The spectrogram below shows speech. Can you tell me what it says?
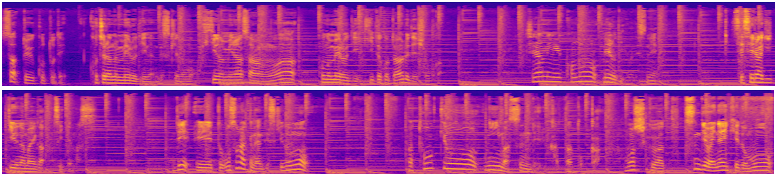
さあということでこちらのメロディーなんですけども聴きの皆さんはこのメロディー聞いたことあるでしょうか？ちなみにこのメロディーはですねせせらぎっていう名前がついてます。で、えーと、おそらくなんですけども、まあ、東京に今住んでいる方とかもしくは住んではいないけども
